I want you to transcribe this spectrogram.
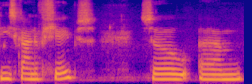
these kind of shapes. So um,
